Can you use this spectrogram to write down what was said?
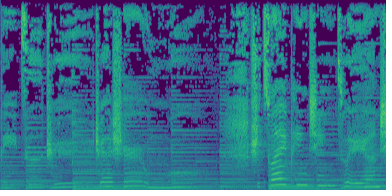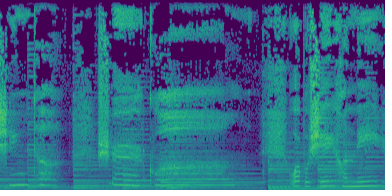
彼此，拒绝失物是最平静、最安心的时光。我不喜欢你。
